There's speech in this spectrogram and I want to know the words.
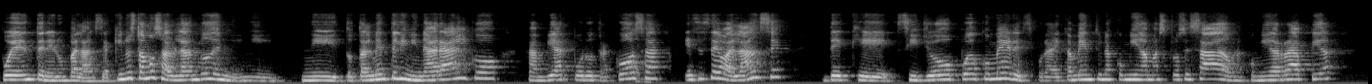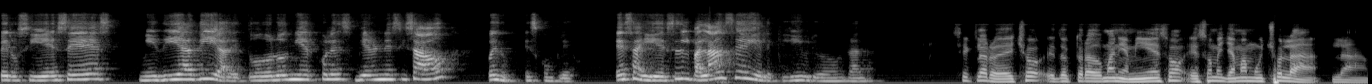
pueden tener un balance. Aquí no estamos hablando de ni, ni, totalmente eliminar algo, cambiar por otra cosa, es ese balance de que si yo puedo comer esporádicamente una comida más procesada, una comida rápida, pero si ese es mi día a día de todos los miércoles, viernes y sábado, bueno, es complejo. Es ahí, ese es el balance y el equilibrio, don Randa. Sí, claro. De hecho, eh, doctora Domani, a mí eso, eso me llama mucho la, la,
